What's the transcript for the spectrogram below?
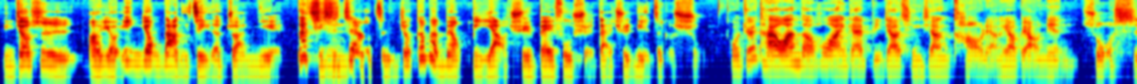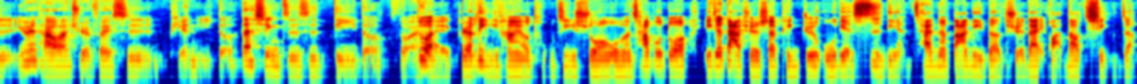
你就是呃有应用到你自己的专业。那其实嗯这样子，你就根本没有必要去背负学贷去念这个书。我觉得台湾的话，应该比较倾向考量要不要念硕士，因为台湾学费是便宜的，但薪资是低的。对，对，人力银行有统计说，我们差不多一个大学生平均五点四年才能把你的学贷还到清，这样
